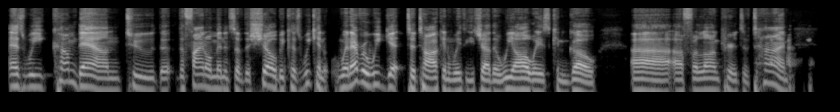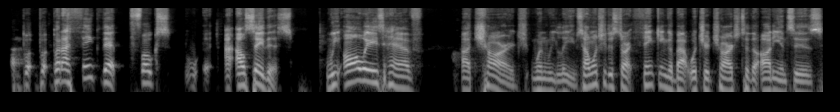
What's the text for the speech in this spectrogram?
as we come down to the the final minutes of the show, because we can whenever we get to talking with each other, we always can go uh, uh for long periods of time. but but but I think that folks, I'll say this: we always have a charge when we leave. So I want you to start thinking about what your charge to the audience is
